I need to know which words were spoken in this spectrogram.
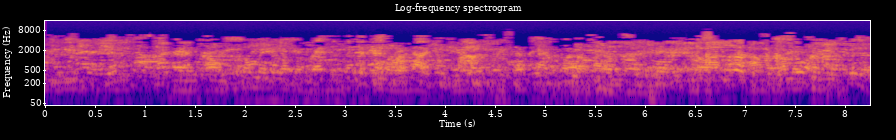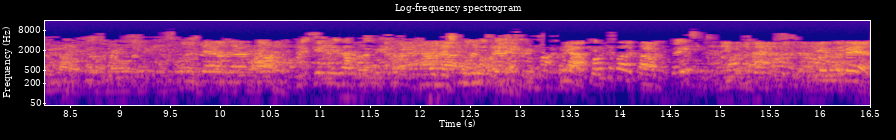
And um, so many of the records Yeah, talk about uh, Give the it's,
